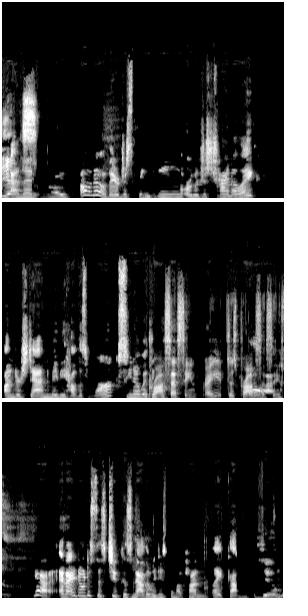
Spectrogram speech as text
Yes. And then realized, oh no, they're just thinking or they're just trying to like understand maybe how this works, you know, with processing, right? Just processing. Yeah. Yeah, and I noticed this too because now that we do so much on like um, Zoom,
